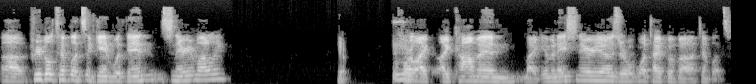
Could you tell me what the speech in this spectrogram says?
Uh, pre-built templates again within scenario modeling. Yep. For mm-hmm. like like common like M and A scenarios, or what type of uh, templates?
